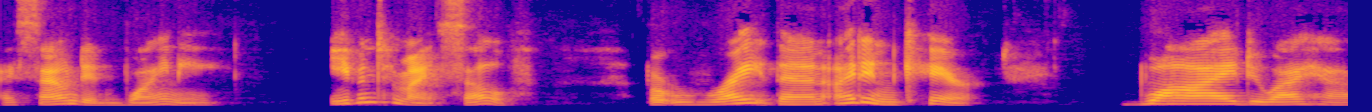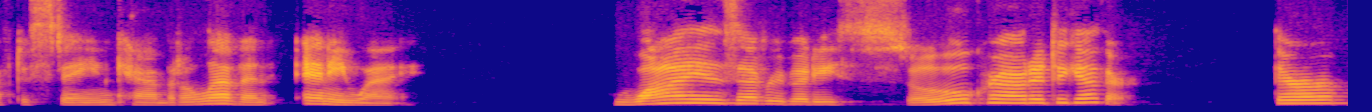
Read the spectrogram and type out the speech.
I sounded whiny, even to myself, but right then I didn't care. Why do I have to stay in cabin 11 anyway? Why is everybody so crowded together? There are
